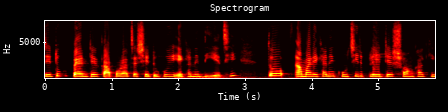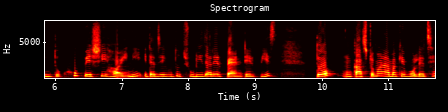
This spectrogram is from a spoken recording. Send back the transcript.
যেটুকু প্যান্টের কাপড় আছে সেটুকুই এখানে দিয়েছি। তো আমার এখানে কুচির প্লেটের সংখ্যা কিন্তু খুব বেশি হয়নি। এটা যেহেতু চুড়িদারের প্যান্টের পিস তো কাস্টমার আমাকে বলেছে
